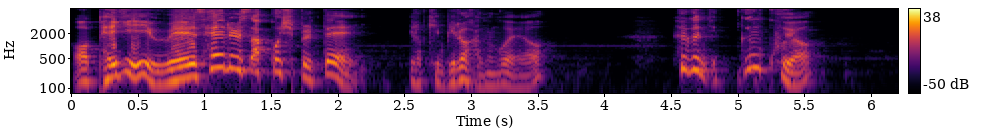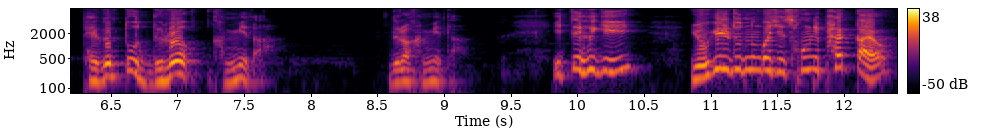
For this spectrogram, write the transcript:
어, 백이 외세를 쌓고 싶을 때 이렇게 밀어가는 거예요. 흙은 끊고요. 백은 또 늘어갑니다. 늘어갑니다. 이때 흑이 여길 두는 것이 성립할까요?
